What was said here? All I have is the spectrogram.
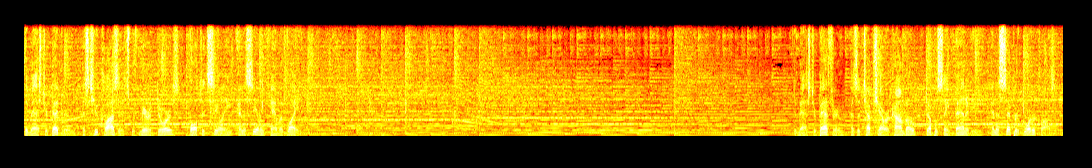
The master bedroom has two closets with mirrored doors, vaulted ceiling, and a ceiling fan with light. The master bathroom has a tub shower combo, double sink vanity, and a separate water closet.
